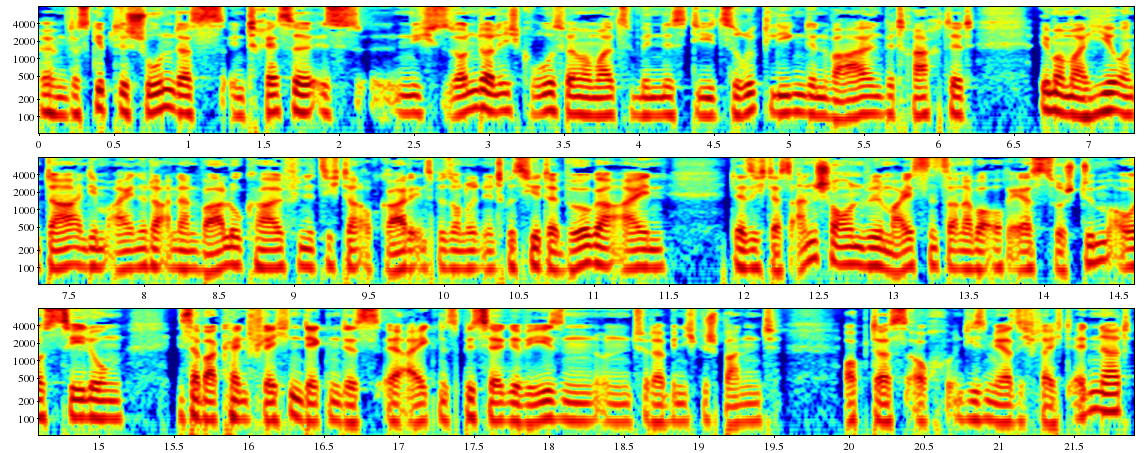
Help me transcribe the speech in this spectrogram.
Ähm, das gibt es schon. Das Interesse ist nicht sonderlich groß, wenn man mal zumindest die zurückliegenden Wahlen betrachtet. Immer mal hier und da in dem einen oder anderen Wahllokal findet sich dann auch gerade insbesondere ein interessierter Bürger ein, der sich das anschauen will, meistens dann aber auch erst zur Stimmauszählung, ist aber kein flächendeckendes Ereignis bisher gewesen und da bin ich gespannt, ob das auch in diesem Jahr sich vielleicht ändert.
